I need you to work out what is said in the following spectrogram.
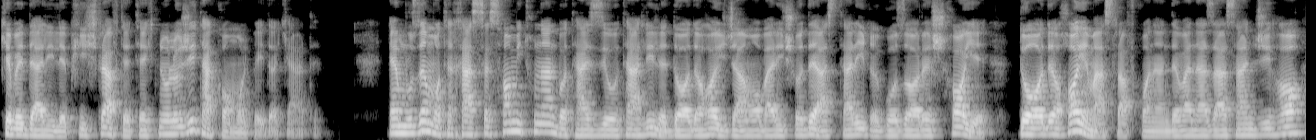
که به دلیل پیشرفت تکنولوژی تکامل پیدا کرده. امروزه متخصص ها می‌تونن با تجزیه و تحلیل داده های جمع شده از طریق گزارش های داده های مصرف کننده و نظرسنجی ها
